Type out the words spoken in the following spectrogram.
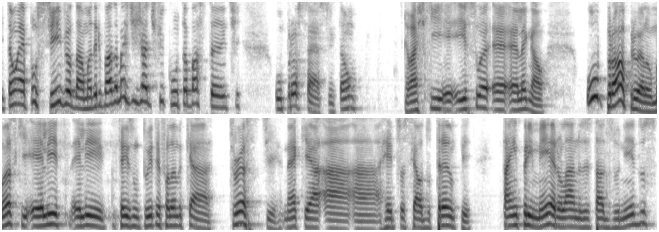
Então é possível dar uma driblada, mas já dificulta bastante o processo. Então, eu acho que isso é, é, é legal. O próprio Elon Musk, ele, ele fez um Twitter falando que a Trust, né, que é a, a, rede social do Trump, está em primeiro lá nos Estados Unidos,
